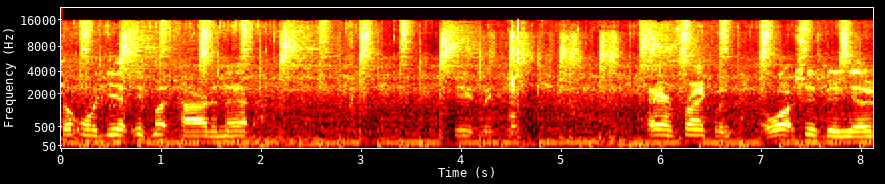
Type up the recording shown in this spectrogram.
Don't want to get it much higher than that. Excuse me. Aaron Franklin, I watched his video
